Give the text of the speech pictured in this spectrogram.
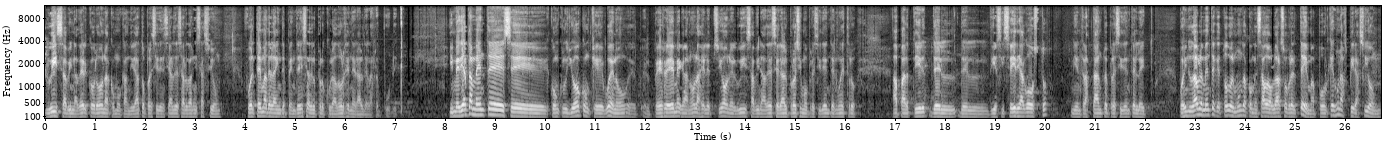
Luis Abinader Corona como candidato presidencial de esa organización, fue el tema de la independencia del Procurador General de la República. Inmediatamente se concluyó con que, bueno, el PRM ganó las elecciones, Luis Abinader será el próximo presidente nuestro a partir del, 16 de agosto, mientras tanto el presidente electo. Pues indudablemente que todo el mundo ha comenzado a hablar sobre el tema, porque es una aspiración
